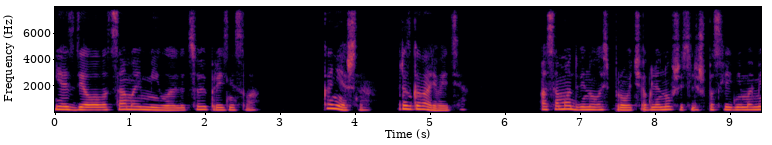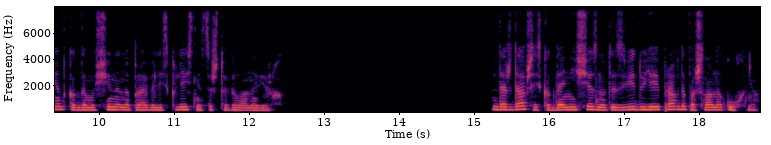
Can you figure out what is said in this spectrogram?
Я сделала самое милое лицо и произнесла. «Конечно, разговаривайте». А сама двинулась прочь, оглянувшись лишь в последний момент, когда мужчины направились к лестнице, что вела наверх. Дождавшись, когда они исчезнут из виду, я и правда пошла на кухню.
